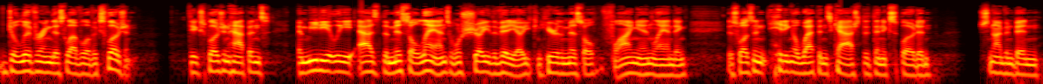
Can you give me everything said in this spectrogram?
delivering this level of explosion. The explosion happens immediately as the missile lands, and we'll show you the video. You can hear the missile flying in, landing. This wasn't hitting a weapons cache that then exploded. There's not even been,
